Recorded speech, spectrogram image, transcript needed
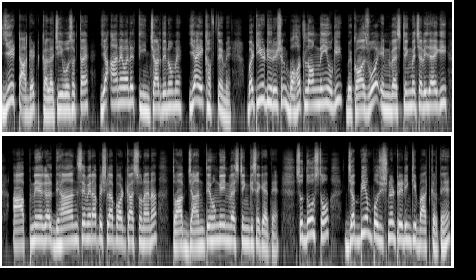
ये टारगेट कल अचीव हो सकता है या आने वाले तीन चार दिनों में या एक हफ़्ते में। बट ये ड्यूरेशन बहुत लॉन्ग नहीं होगी बिकॉज़ वो इन्वेस्टिंग में चली जाएगी। आपने अगर ध्यान से मेरा पिछला पॉडकास्ट सुना है ना तो आप जानते होंगे इन्वेस्टिंग किसे कहते हैं। सो so, दोस्तों जब भी हम पोजिशनल ट्रेडिंग की बात करते हैं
